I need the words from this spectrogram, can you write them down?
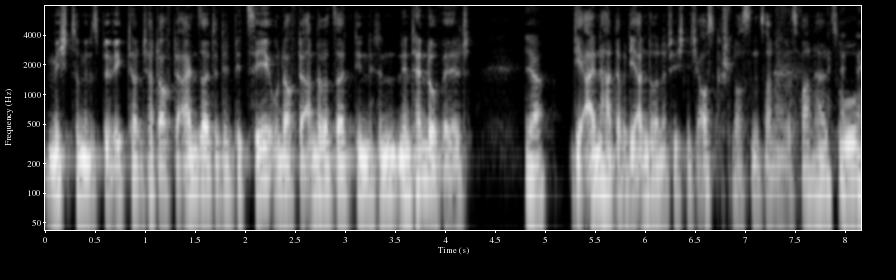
mich zumindest bewegt haben. Ich hatte auf der einen Seite den PC und auf der anderen Seite die Nintendo-Welt. Ja. Die eine hat aber die andere natürlich nicht ausgeschlossen, sondern das waren halt so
